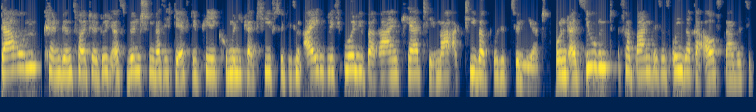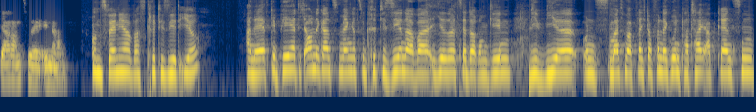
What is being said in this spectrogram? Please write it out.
Darum können wir uns heute durchaus wünschen, dass sich die FDP kommunikativ zu diesem eigentlich urliberalen Kehrthema aktiver positioniert. Und als Jugendverband ist es unsere Aufgabe, sie daran zu erinnern. Und Svenja, was kritisiert ihr? An der FDP hätte ich auch eine ganze Menge zu kritisieren, aber hier soll es ja darum gehen, wie wir uns manchmal vielleicht auch von der Grünen Partei abgrenzen.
